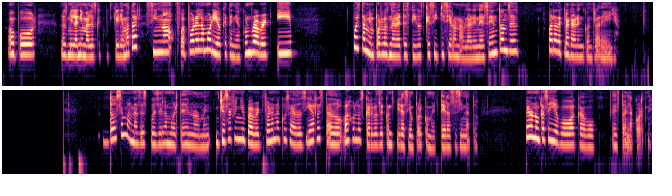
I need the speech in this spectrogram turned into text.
o por los mil animales que quería matar, sino fue por el amorío que tenía con Robert y pues también por los nueve testigos que sí quisieron hablar en ese entonces para declarar en contra de ella. Dos semanas después de la muerte de Norman, Josephine y Robert fueron acusados y arrestados bajo los cargos de conspiración por cometer asesinato. Pero nunca se llevó a cabo esto en la corte.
